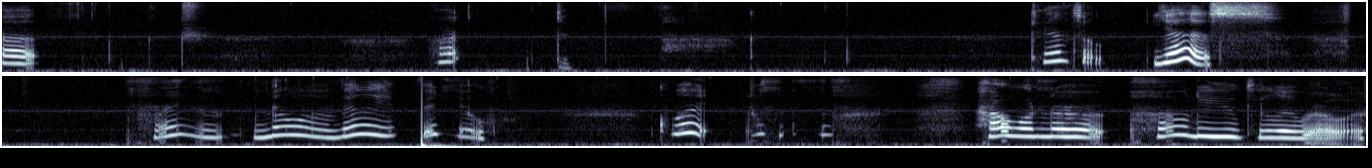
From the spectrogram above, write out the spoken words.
uh what the fuck? Cancel. Yes. Right in the middle of the video. Quit. How wonder how do you kill a werewolf?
